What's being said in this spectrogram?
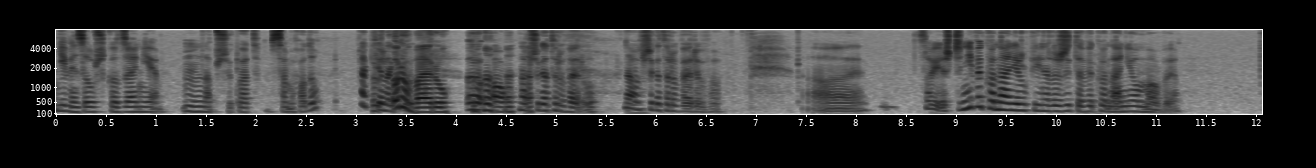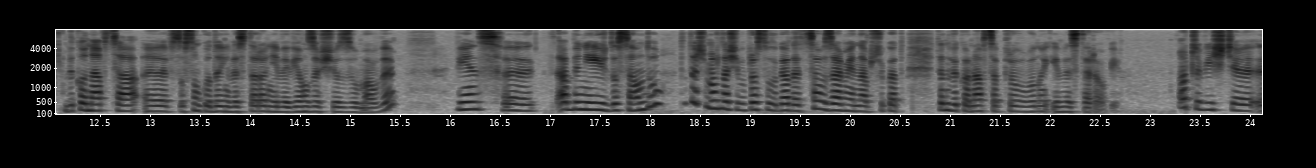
nie wiem, za uszkodzenie mm, na przykład samochodu. Takie roweru. Ro, o, na przykład roweru. No, na przykład roweru. Bo, e, co jeszcze? Niewykonanie lub nienależyte wykonanie umowy. Wykonawca e, w stosunku do inwestora nie wywiązał się z umowy, więc e, aby nie iść do sądu, to też można się po prostu dogadać, co w zamian na przykład ten wykonawca proponuje inwestorowi. Oczywiście e,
